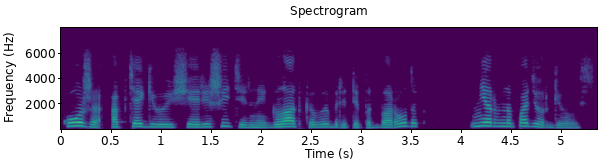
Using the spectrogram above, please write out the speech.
Кожа, обтягивающая решительный, гладко выбритый подбородок, нервно подергивалась.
